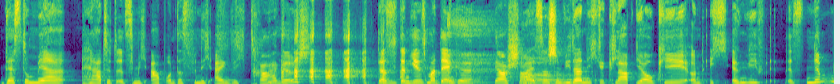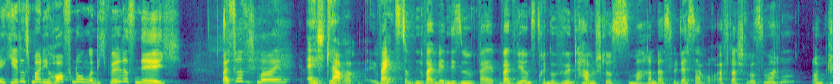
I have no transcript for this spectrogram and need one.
desto mehr härtet es mich ab. Und das finde ich eigentlich tragisch, dass ich dann jedes Mal denke, ja, scheiße, oh. schon wieder nicht geklappt, ja, okay. Und ich irgendwie, es nimmt mir jedes Mal die Hoffnung und ich will das nicht. Weißt du, was ich meine? Ich glaube, meinst du, weil wir in diesem, weil, weil wir uns daran gewöhnt haben, Schluss zu machen, dass wir deshalb auch öfter Schluss machen? Und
